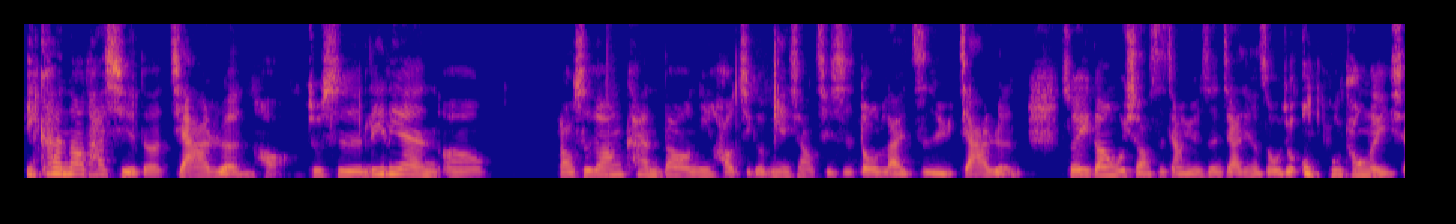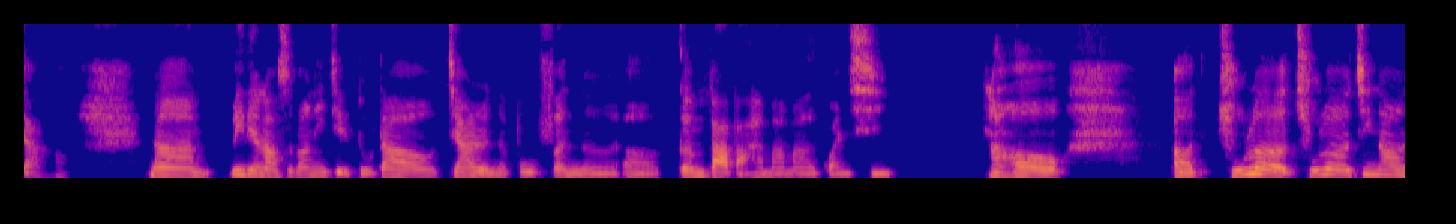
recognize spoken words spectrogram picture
一看到他写的家人哈，就是 Lilian，呃，老师刚刚看到你好几个面相，其实都来自于家人。所以刚刚魏雪老师讲原生家庭的时候，我就哦扑通了一下哈。那 Lilian 老师帮你解读到家人的部分呢，呃，跟爸爸和妈妈的关系。然后，呃，除了除了进到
